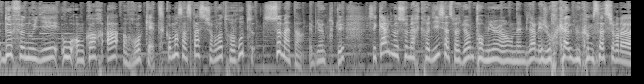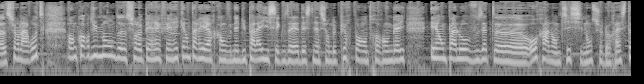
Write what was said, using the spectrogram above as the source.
de Fenouillet ou encore à Roquette. Comment ça se passe sur votre route ce matin? Eh bien écoutez, c'est calme ce mercredi, ça se passe bien, tant mieux, hein. on aime bien les jours calmes comme ça sur la, sur la route. Encore du monde sur le périphérique intérieur quand vous venez du Palaïs et que vous allez à destination de Purpan entre Rangueil et Ampalo, vous êtes euh, au ralenti, sinon sur le reste,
